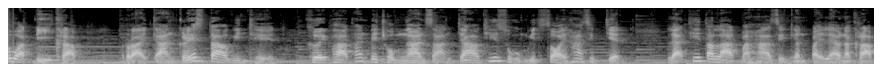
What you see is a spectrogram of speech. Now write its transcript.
สวัสดีครับ รายการเกรสตาวินเทจเคยพาท่านไปชมงานศาลเจ้าที่สุขุมวิทซอย 57 และที่ตลาดมหาสินกันไปแล้วนะครับ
